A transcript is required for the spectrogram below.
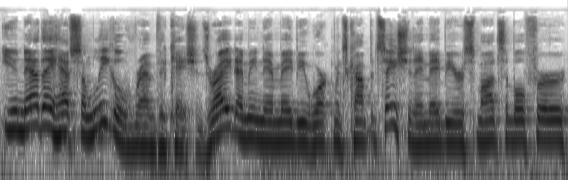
you now they have some legal ramifications, right? I mean, there may be workman's compensation. They may be responsible for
